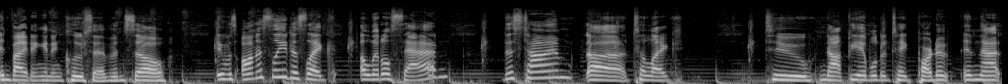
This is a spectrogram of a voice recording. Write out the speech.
inviting and inclusive. And so it was honestly just like a little sad this time uh, to like to not be able to take part of in that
